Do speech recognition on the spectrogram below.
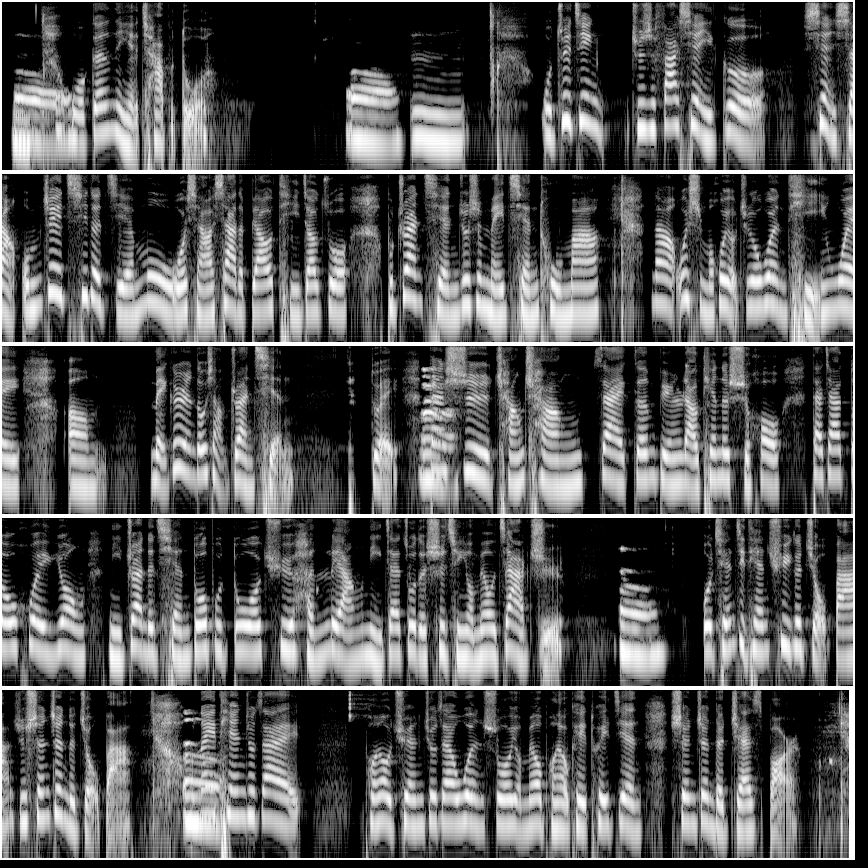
嗯嗯我跟你也差不多。嗯嗯，我最近就是发现一个现象，我们这一期的节目，我想要下的标题叫做“不赚钱就是没前途吗？”那为什么会有这个问题？因为，嗯，每个人都想赚钱。对，但嗯是常常在跟别人聊天的时候，大家都会用你赚的钱多不多去衡量你在做的事情有没有价值。嗯我前几天去一个酒吧，就深圳的酒吧，嗯我那一天就在朋友圈就在问说有没有朋友可以推荐深圳的 jazz bar，、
